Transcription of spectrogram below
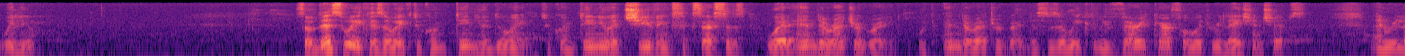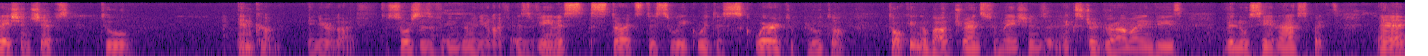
Will you? So this week is a week to continue doing, to continue achieving successes within the retrograde. Within the retrograde. This is a week to be very careful with relationships and relationships to income in your life, to sources of income in your life. As Venus starts this week with a square to Pluto, talking about transformations and extra drama in these Venusian aspects, and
